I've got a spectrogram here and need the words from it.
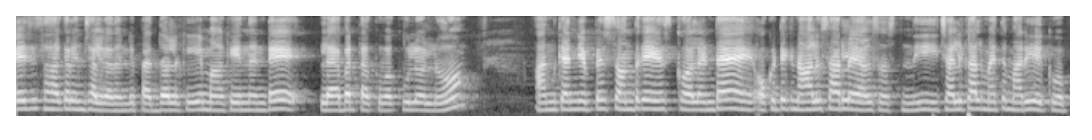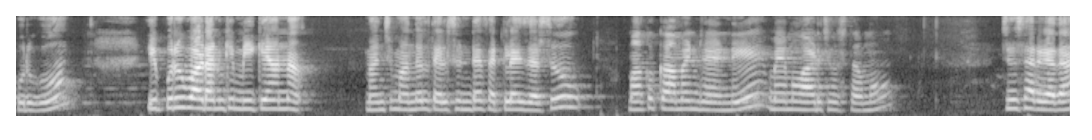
ఏజ్ సహకరించాలి కదండి పెద్దోళ్ళకి. మాకేందంటే లేబర్ తక్కువ కూలోళ్ళు. అందుకని చెప్పేసి సొంతగా వేసుకోవాలంటే ఒకటికి నాలుగు సార్లు వేయాల్సి వస్తుంది. ఈ చలికాలం అయితే మరీ ఎక్కువ పురుగు. ఈ పురుగు పోవడానికి మీకేమన్నా మంచి మందులు తెలిసుంటే ఫెర్టిలైజర్స్ మాకు కామెంట్ చేయండి. మేము వాడి చూస్తాము. చూసారు కదా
